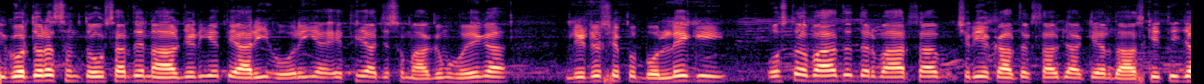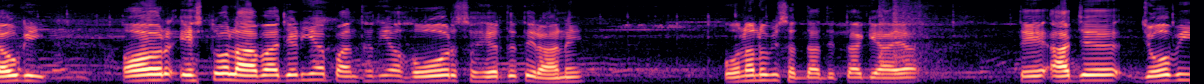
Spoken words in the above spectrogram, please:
ਗੁਰਦੁਆਰਾ ਸੰਤੋਖ ਸਰ ਦੇ ਨਾਲ ਜਿਹੜੀ ਇਹ ਤਿਆਰੀ ਹੋ ਰਹੀ ਹੈ, ਇੱਥੇ ਅੱਜ ਸਮਾਗਮ ਹੋਏਗਾ ਲੀਡਰਸ਼ਿਪ ਬੋਲੇਗੀ, ਉਸ ਤੋਂ ਬਾਅਦ ਦਰਬਾਰ ਸਾਹਿਬ, ਸ੍ਰੀ ਅਕਾਲ ਤਖਤ ਸਾਹਿਬ ਜਾ ਕੇ ਅਰਦਾਸ ਕੀਤੀ ਜਾਊਗੀ ਔਰ ਇਸ ਤੋਂ ਇਲਾਵਾ ਜਿਹੜੀਆਂ ਪੰਥ ਦੀਆਂ ਹੋਰ ਸੁਹਿਰਦ ਧਿਰਾਂ ਨੇ, ਉਹਨਾਂ ਨੂੰ ਵੀ ਸੱਦਾ ਦਿੱਤਾ ਗਿਆ ਆ ਤੇ ਅੱਜ ਜੋ ਵੀ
